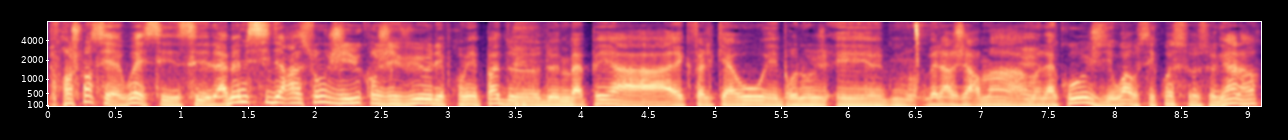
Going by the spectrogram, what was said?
franchement, c'est ouais, c'est c'est la même sidération que j'ai eue quand j'ai vu les premiers pas de, de Mbappé à- avec Falcao et Bruno et euh, Bernard Germain à Monaco. Je dis waouh, c'est quoi ce, ce gars-là?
